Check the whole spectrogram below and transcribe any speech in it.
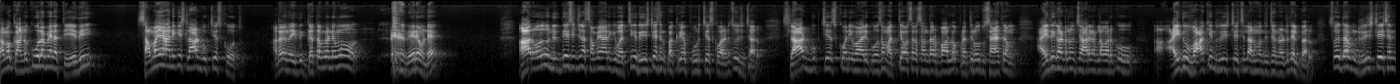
తమకు అనుకూలమైన తేదీ సమయానికి స్లాట్ బుక్ చేసుకోవచ్చు. అదే ఇది గతంలోనేమో వేరే ఉండే. ఆ రోజు నిర్దేశించిన సమయానికి వచ్చి రిజిస్ట్రేషన్ ప్రక్రియ పూర్తి చేసుకోవాలని సూచించారు. స్లాట్ బుక్ చేసుకొని వారి కోసం అత్యవసర సందర్భాల్లో ప్రతిరోజు సాయంత్రం ఐదు గంటల నుంచి ఆరు గంటల వరకు ఐదు వాకిన్ రిజిస్ట్రేషన్లు అనుమతించినట్లు తెలిపారు. సో దాని రిజిస్ట్రేషన్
